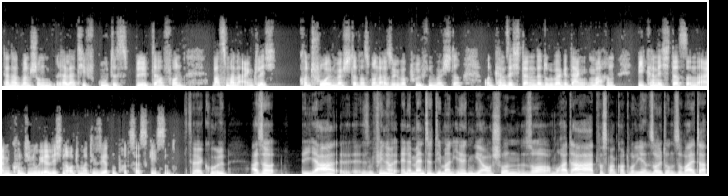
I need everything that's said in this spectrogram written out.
dann hat man schon relativ gutes Bild davon, was man eigentlich kontrollen möchte, was man also überprüfen möchte und kann sich dann darüber Gedanken machen, wie kann ich das in einen kontinuierlichen automatisierten Prozess gießen. Sehr cool. Also ja, es sind viele Elemente, die man irgendwie auch schon so am Radar hat, was man kontrollieren sollte und so weiter.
